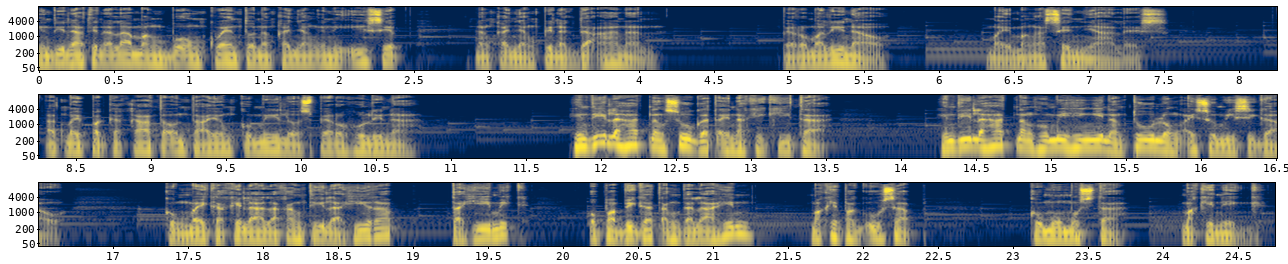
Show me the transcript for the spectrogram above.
Hindi natin alam ang buong kwento ng kanyang iniisip, ng kanyang pinagdaanan. Pero malinaw, may mga senyales. At may pagkakataon tayong kumilos pero huli na. Hindi lahat ng sugat ay nakikita. Hindi lahat ng humihingi ng tulong ay sumisigaw. Kung may kakilala kang tila hirap, tahimik, o pabigat ang dalahin, makipag-usap. Kumumusta, makinig.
